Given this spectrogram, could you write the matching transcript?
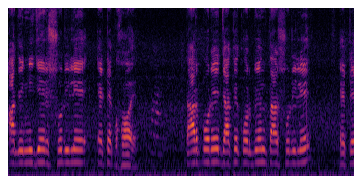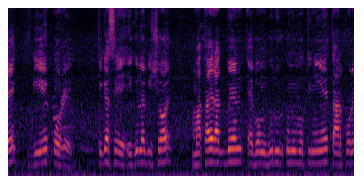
আগে নিজের শরীরে অ্যাটাক হয়। তারপরে যাকে করবেন, তার শরীরে অ্যাটাক গিয়ে করে। ঠিক আছে? এগুলা বিষয় মাথায় রাখবেন এবং গুরুর অনুমতি নিয়ে তারপরে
